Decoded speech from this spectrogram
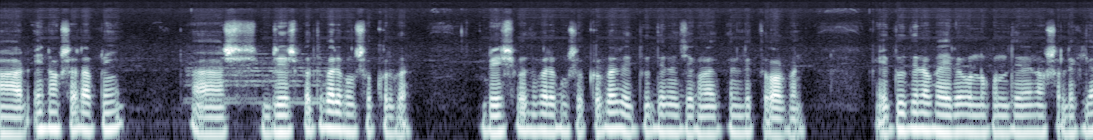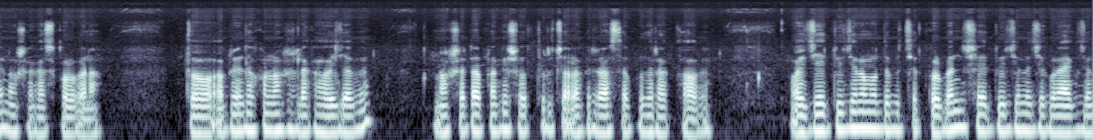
আর এই নকশাটা আপনি বৃহস্পতিবার এবং শুক্রবার, বৃহস্পতিবার এবং শুক্রবার এই দুদিনে যে কোনো একদিন লিখতে পারবেন। এই দুদিনের বাইরে অন্য কোনো দিনে নকশা লিখলে নকশা কাজ করবে না। তো আপনি যখন নকশা লেখা হয়ে যাবে, নকশাটা আপনাকে সত্তর চলাফেরা রাস্তার পথে রাখতে হবে। ওই যে দুজনের মধ্যে বিচ্ছেদ করবেন, সেই দুজনে যে কোনো একজন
